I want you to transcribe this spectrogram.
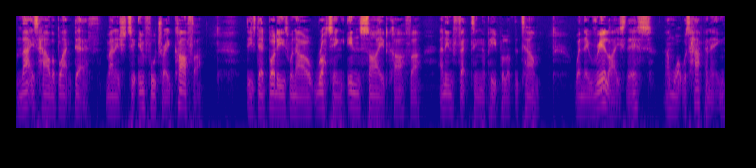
And that is how the Black Death managed to infiltrate Kaffa. These dead bodies were now rotting inside Kaffa and infecting the people of the town. When they realized this and what was happening,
